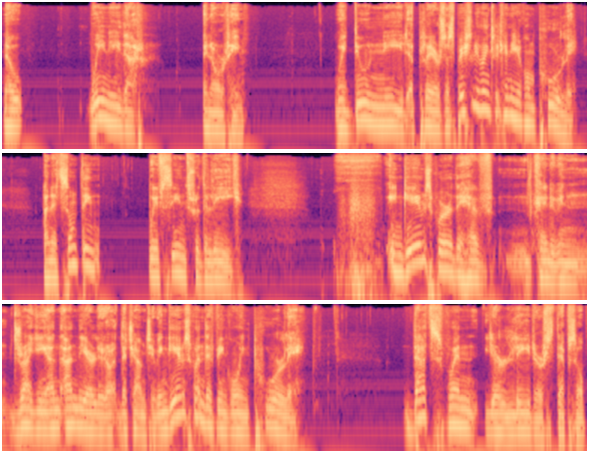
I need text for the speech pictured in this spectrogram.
Now, we need that in our team. We do need a players, especially when Kilkenny are going poorly. And it's something we've seen through the league. In games where they have kind of been dragging and, and the earlier the championship, in games when they've been going poorly, that's when your leader steps up.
